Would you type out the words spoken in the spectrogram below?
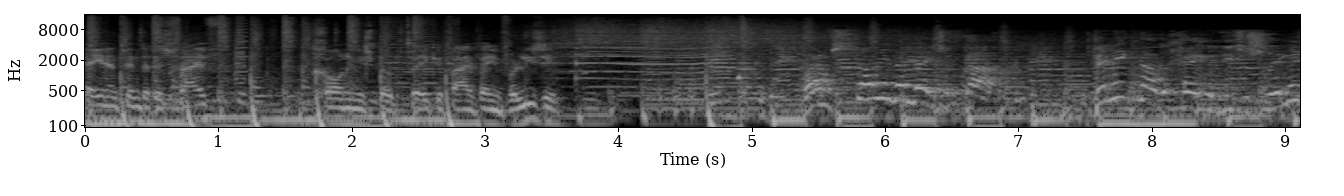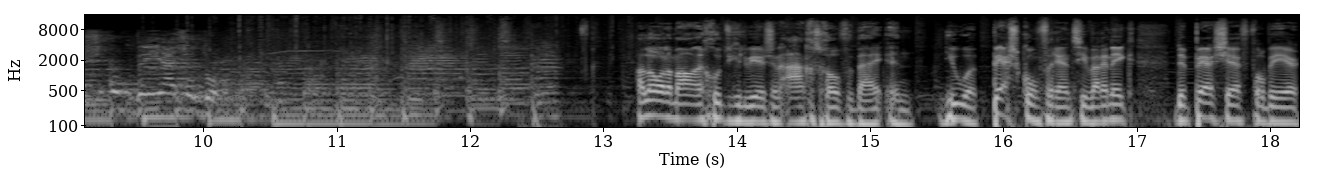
21 is 5. Groningen speelt twee keer 5-1 verliezen. Waarom stel je dan deze vraag? Ben ik nou degene die zo slim is of ben jij zo dom? Hallo allemaal en goed dat jullie weer zijn aangeschoven bij een nieuwe persconferentie. Waarin ik, de perschef, probeer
